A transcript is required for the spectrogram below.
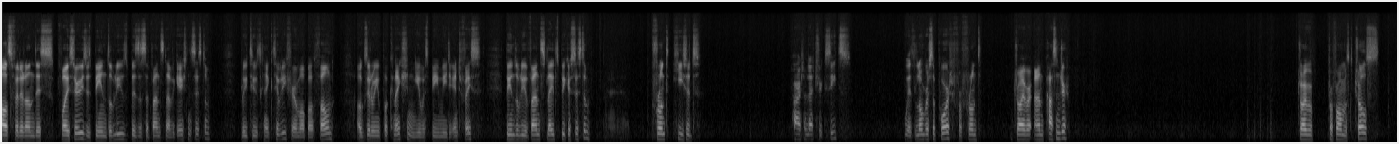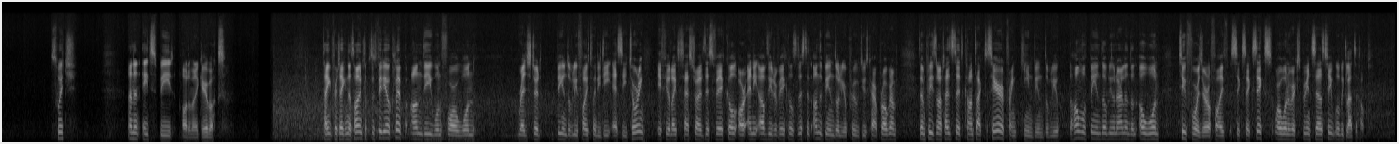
Also fitted on this 5 Series is BMW's Business Advanced Navigation System, Bluetooth connectivity for your mobile phone, auxiliary input connection, USB media interface, BMW Advanced loudspeaker system, front heated part electric seats with lumbar support for front driver and passenger. Driver performance controls switch and an 8 speed automatic gearbox. Thank you for taking the time to look at this video clip on the 141 registered BMW 520d SE Touring. If you'd like to test drive this vehicle or any of the other vehicles listed on the BMW approved used car programme, then please do not hesitate to contact us here at Frank Keane BMW, the home of BMW in Ireland on 01 2405 666, where one of our experienced sales team will be glad to help.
